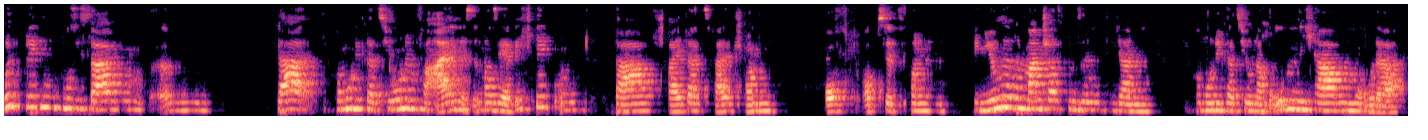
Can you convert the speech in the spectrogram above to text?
rückblickend muss ich sagen, ähm, klar, die Kommunikation im Verein ist immer sehr wichtig und da scheitert es halt schon oft, ob es jetzt von den jüngeren Mannschaften sind, die dann die Kommunikation nach oben nicht haben oder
